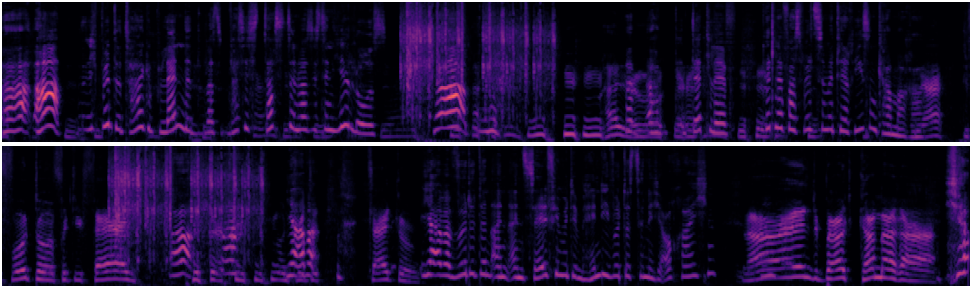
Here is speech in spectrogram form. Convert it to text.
Ah, ah, ich bin total geblendet. Was, was ist das denn? Was ist denn hier los? Ah, Hallo. Detlef, Detlef, was willst du mit der Riesenkamera? Ja, die Foto für die Fans. Ah, ah, Und ja, aber, die Zeitung. ja, aber würde denn ein, ein Selfie mit dem Handy, wird das denn nicht auch reichen? Nein, du brauchst Kamera. Ja,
